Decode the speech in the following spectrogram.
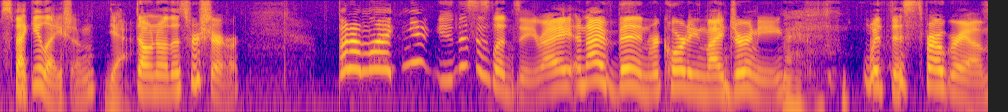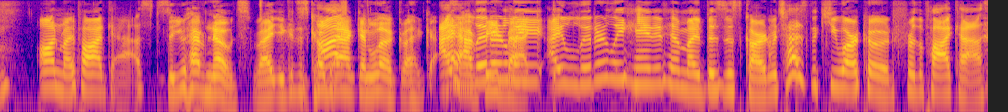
speculation. Yeah. Don't know this for sure. But I'm like, "You- you- this is Lindsay, right? And I've been recording my journey with this program on my podcast. So you have notes, right? You can just go I- back and look. Like I, have literally, feedback. I literally handed him my business card, which has the QR code for the podcast.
